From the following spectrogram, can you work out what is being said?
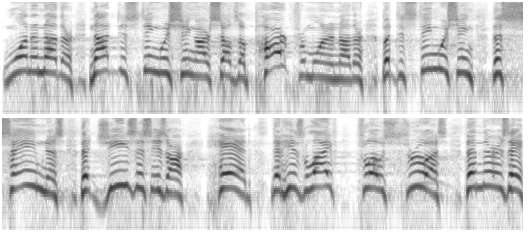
one another, not distinguishing ourselves apart from one another, but distinguishing the sameness that Jesus is our head, that his life flows through us. Then there is a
